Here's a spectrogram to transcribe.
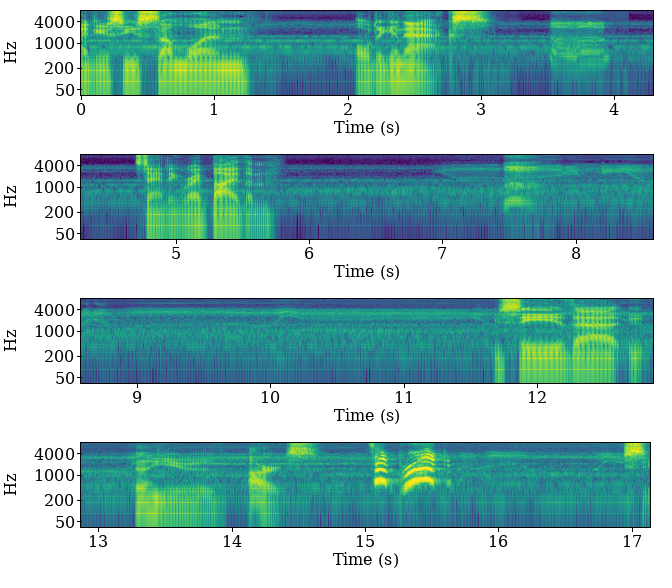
And you see someone holding an axe standing right by them. You see that you, you the arts. What's up, Brooke? You, see,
